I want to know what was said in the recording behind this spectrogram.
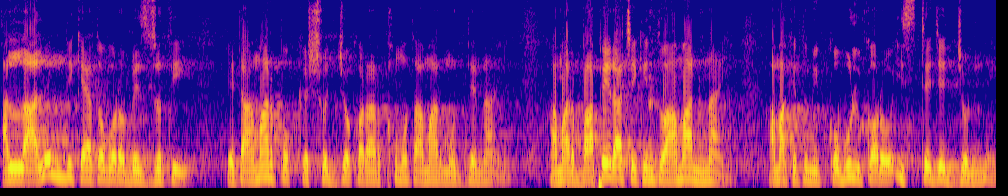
আল্লাহ আলেম দিকে এত বড় বেজ্জতি, এটা আমার পক্ষে সহ্য করার ক্ষমতা আমার মধ্যে নাই। আমার বাপের আছে কিন্তু আমার নাই। আমাকে তুমি কবুল করো স্টেজের জন্যে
